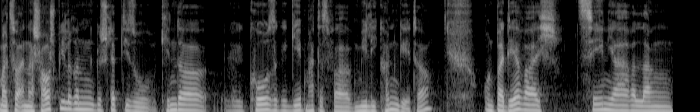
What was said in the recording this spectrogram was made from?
mal zu einer Schauspielerin geschleppt, die so Kinderkurse gegeben hat. Das war Mili Köngeter. Und bei der war ich zehn Jahre lang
